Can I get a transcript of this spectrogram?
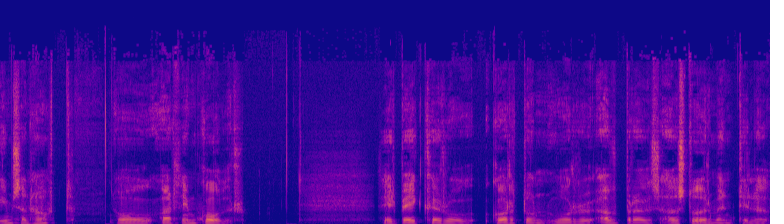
ýmsanhátt og var þeim góður. Þeir Baker og Gordon voru afbræðs aðstóðarmenn til að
